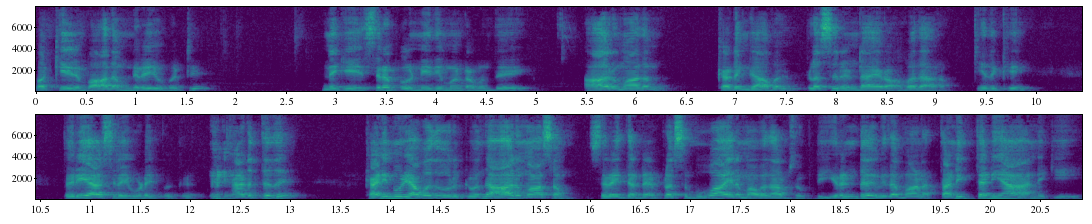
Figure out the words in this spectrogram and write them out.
வக்கீலின் வாதம் நிறைவு பெற்று இன்னைக்கு சிறப்பு நீதிமன்றம் வந்து ஆறு மாதம் கடுங்காவல் பிளஸ் ரெண்டாயிரம் அவதாரம். இதுக்கு பெரியார் சிலை உடைப்புக்கு. அடுத்தது கனிமொழி அவதூறுக்கு வந்து ஆறு மாசம் சிறை தண்டனை பிளஸ் மூவாயிரம் அவதாரம் சொல்லிட்டு இரண்டு விதமான தனித்தனியா அன்னைக்கு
